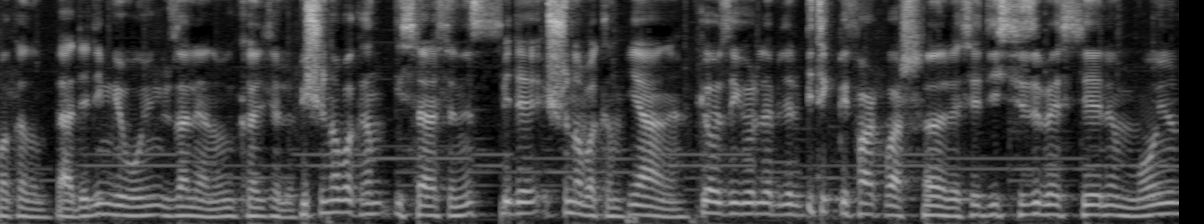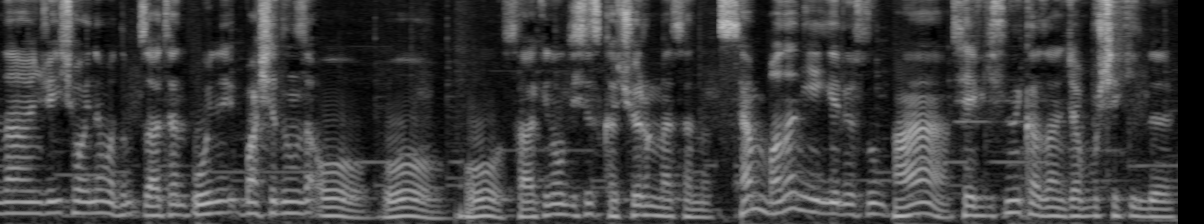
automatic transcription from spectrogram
bakalım. Ya dediğim gibi oyun güzel yani. Oyun kaliteli. Bir şuna bakın isterseniz. Bir de şuna bakın. Yani gözle görülebilir bir tık bir fark var. Öyleyse dişsizi besleyelim. Oyunu daha önce hiç oynamadım. Zaten oyunu başladığınızda o o o sakin ol dişsiz kaçıyorum ben senden. Sen bana niye geliyorsun? Ha sevgisini kazanacağım bu şekilde.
